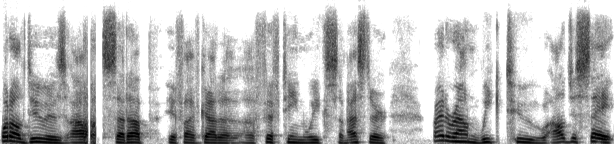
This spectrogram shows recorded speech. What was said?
what I'll do is I'll set up if I've got a, a 15-week semester, right around week two, I'll just say,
